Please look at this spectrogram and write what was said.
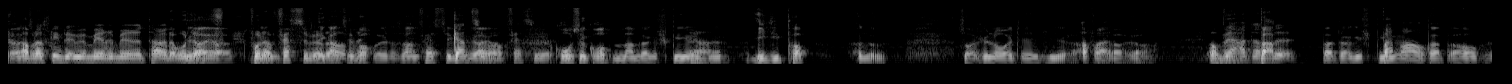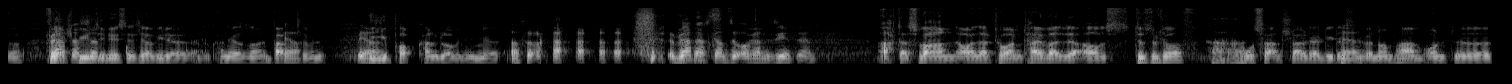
Ja, Aber das ging ja über mehrere, mehrere Tage. Da wurde ja, ja, vor dem Festival Eine ganze auch, ne? Woche. Das war ein Festival. Ganze ja. Woche Festival. Große Gruppen haben da gespielt. Ne? Iggy Pop, also solche Leute hier. Ach, was? ja, ja. Und wer hat das? Bab, Äh, da gespielt. Bab auch? Bab auch, ja. Vielleicht spielen sie nächstes Jahr wieder. Also kann ja sein. Bab Ja. zumindest. Ja. Iggy Pop kann, glaube ich, nicht mehr. Ach so. Wer hat das Ganze organisiert denn? Ach, das waren Organisatoren teilweise aus Düsseldorf, Großveranstalter, die das Ja. übernommen haben und äh,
